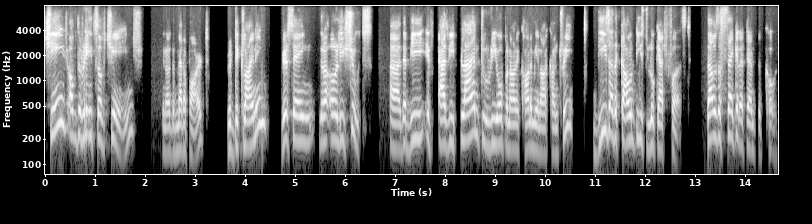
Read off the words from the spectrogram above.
change of the rates of change, you know, the meta part, we're declining, we're saying there are early shoots uh, that we, if as we plan to reopen our economy in our country, these are the counties to look at first. That was the second attempt with COAT.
